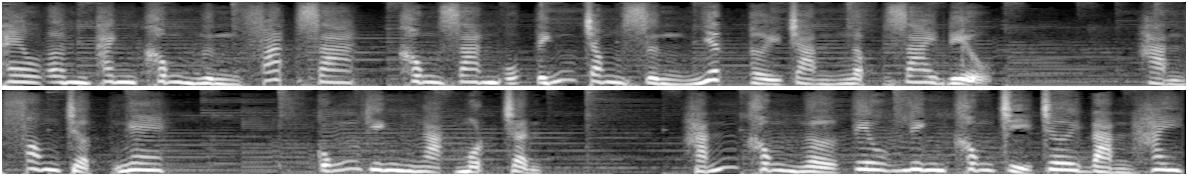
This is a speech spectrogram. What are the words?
Theo âm thanh không ngừng phát ra, không gian ủ tính trong rừng nhất thời tràn ngập giai điệu. Hàn Phong chợt nghe, cũng kinh ngạc một trận. Hắn không ngờ Tiêu Linh không chỉ chơi đàn hay,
